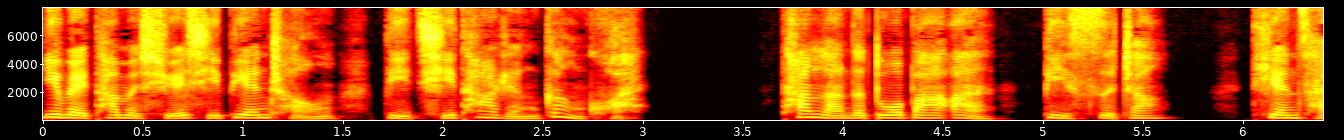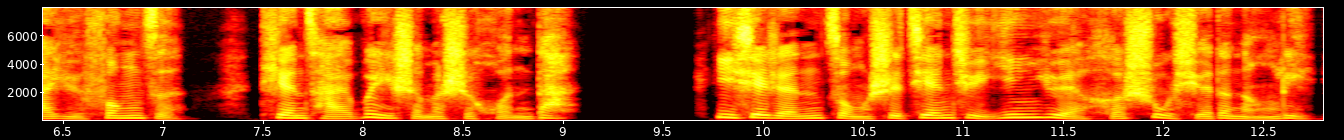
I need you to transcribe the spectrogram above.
因为他们学习编程比其他人更快。贪婪的多巴胺第四章：天才与疯子。天才为什么是混蛋？一些人总是兼具音乐和数学的能力，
